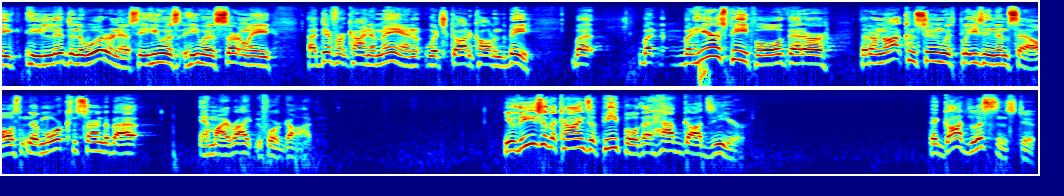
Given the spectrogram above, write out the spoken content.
he he lived in the wilderness. He, he was he was certainly a different kind of man, which God called him to be. But, but, but here's people that are, that are not consumed with pleasing themselves. They're more concerned about, am I right before God? You know, these are the kinds of people that have God's ear. that God listens to,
